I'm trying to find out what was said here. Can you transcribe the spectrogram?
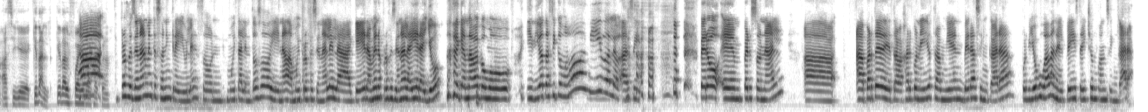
Así que, ¿qué tal? ¿Qué tal fue? Ah, profesionalmente son increíbles, son muy talentosos y nada, muy profesionales. La que era menos profesional ahí era yo, que andaba como idiota, así como, ¡oh, mi ídolo! Así. Pero en personal, ah, aparte de trabajar con ellos, también ver a Sin Cara, porque yo jugaba en el PlayStation con Sin Cara.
